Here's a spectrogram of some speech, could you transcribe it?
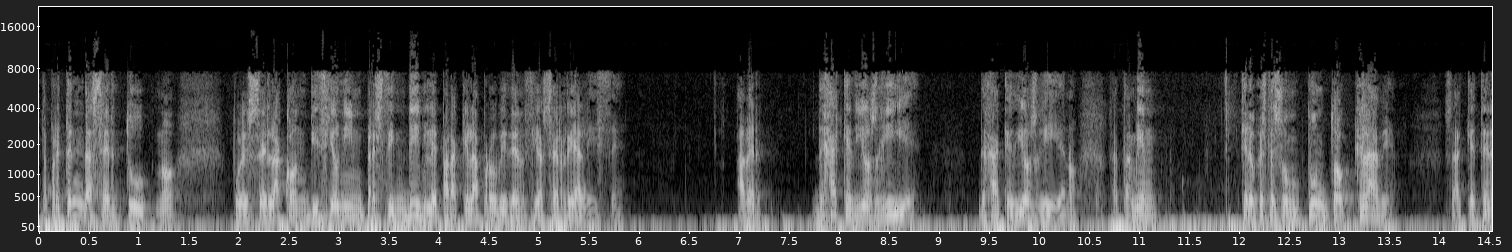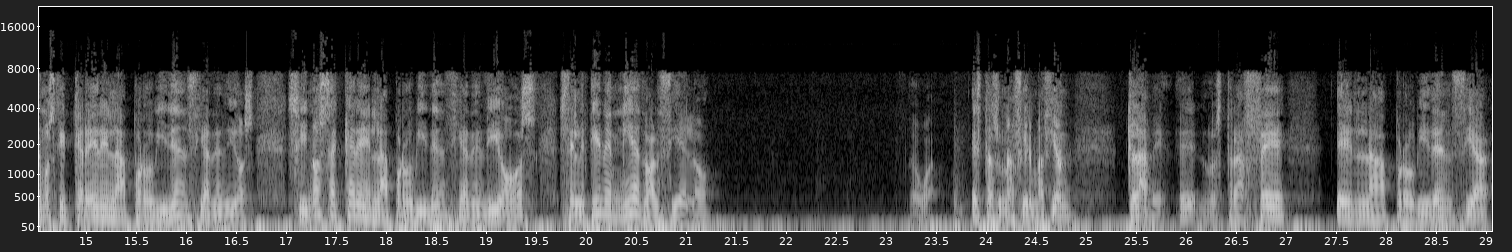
No pretenda ser tú, ¿no? Pues eh, la condición imprescindible para que la providencia se realice. A ver, deja que Dios guíe, deja que Dios guíe, ¿no? O sea, también creo que este es un punto clave. O sea, que tenemos que creer en la providencia de Dios. Si no se cree en la providencia de Dios, se le tiene miedo al cielo. Esta es una afirmación clave, ¿eh? nuestra fe en la providencia,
